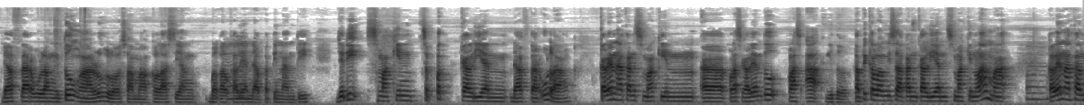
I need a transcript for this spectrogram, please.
daftar ulang itu ngaruh loh sama kelas yang bakal Hmm. kalian dapetin nanti. Jadi semakin cepet kalian daftar ulang, kalian akan semakin eh, kelas kalian tuh kelas A gitu. Tapi kalau misalkan kalian semakin lama, Hmm. kalian akan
